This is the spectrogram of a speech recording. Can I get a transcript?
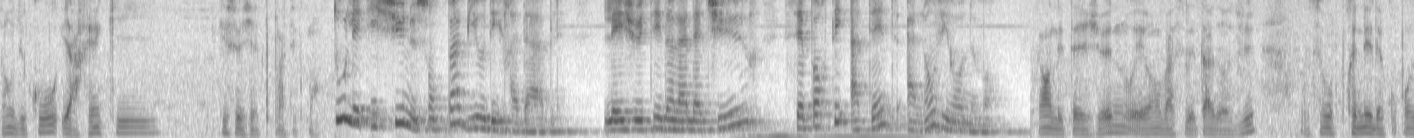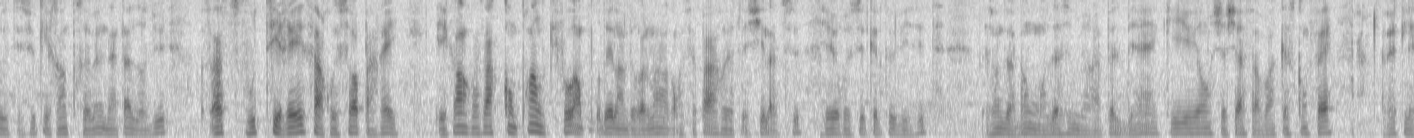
Donc du coup, il n'y a rien qui, qui se jette pratiquement. Tous les tissus ne sont pas biodégradables. Les jeter dans la nature, c'est porter atteinte à l'environnement. Quand on était jeune et on va sur le tas d'ordures, si vous prenez des coupons de tissu qui rentrent même dans le tas d'ordures, ça, vous tirez, ça ressort pareil. Et quand on commence à comprendre qu'il faut emporter l'environnement, on commence pas à réfléchir là-dessus. J'ai reçu quelques visites, des gens de la Banque mondiale, je me rappelle bien, qui ont cherché à savoir qu'est-ce qu'on fait avec les,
